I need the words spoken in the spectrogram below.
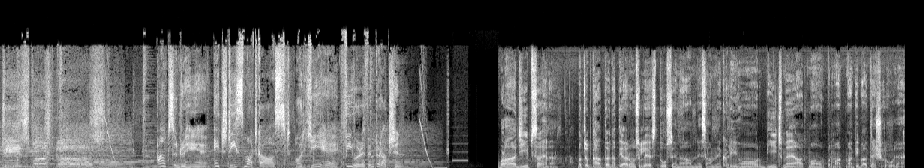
Smartcast. आप सुन रहे हैं एच डी स्मार्ट कास्ट और ये है फीवर एफ़ प्रोडक्शन बड़ा अजीब सा है ना? मतलब घातक हथियारों से लैस दो सेना आमने सामने खड़ी हों और बीच में आत्मा और परमात्मा की बातें शुरू हो जाएँ।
